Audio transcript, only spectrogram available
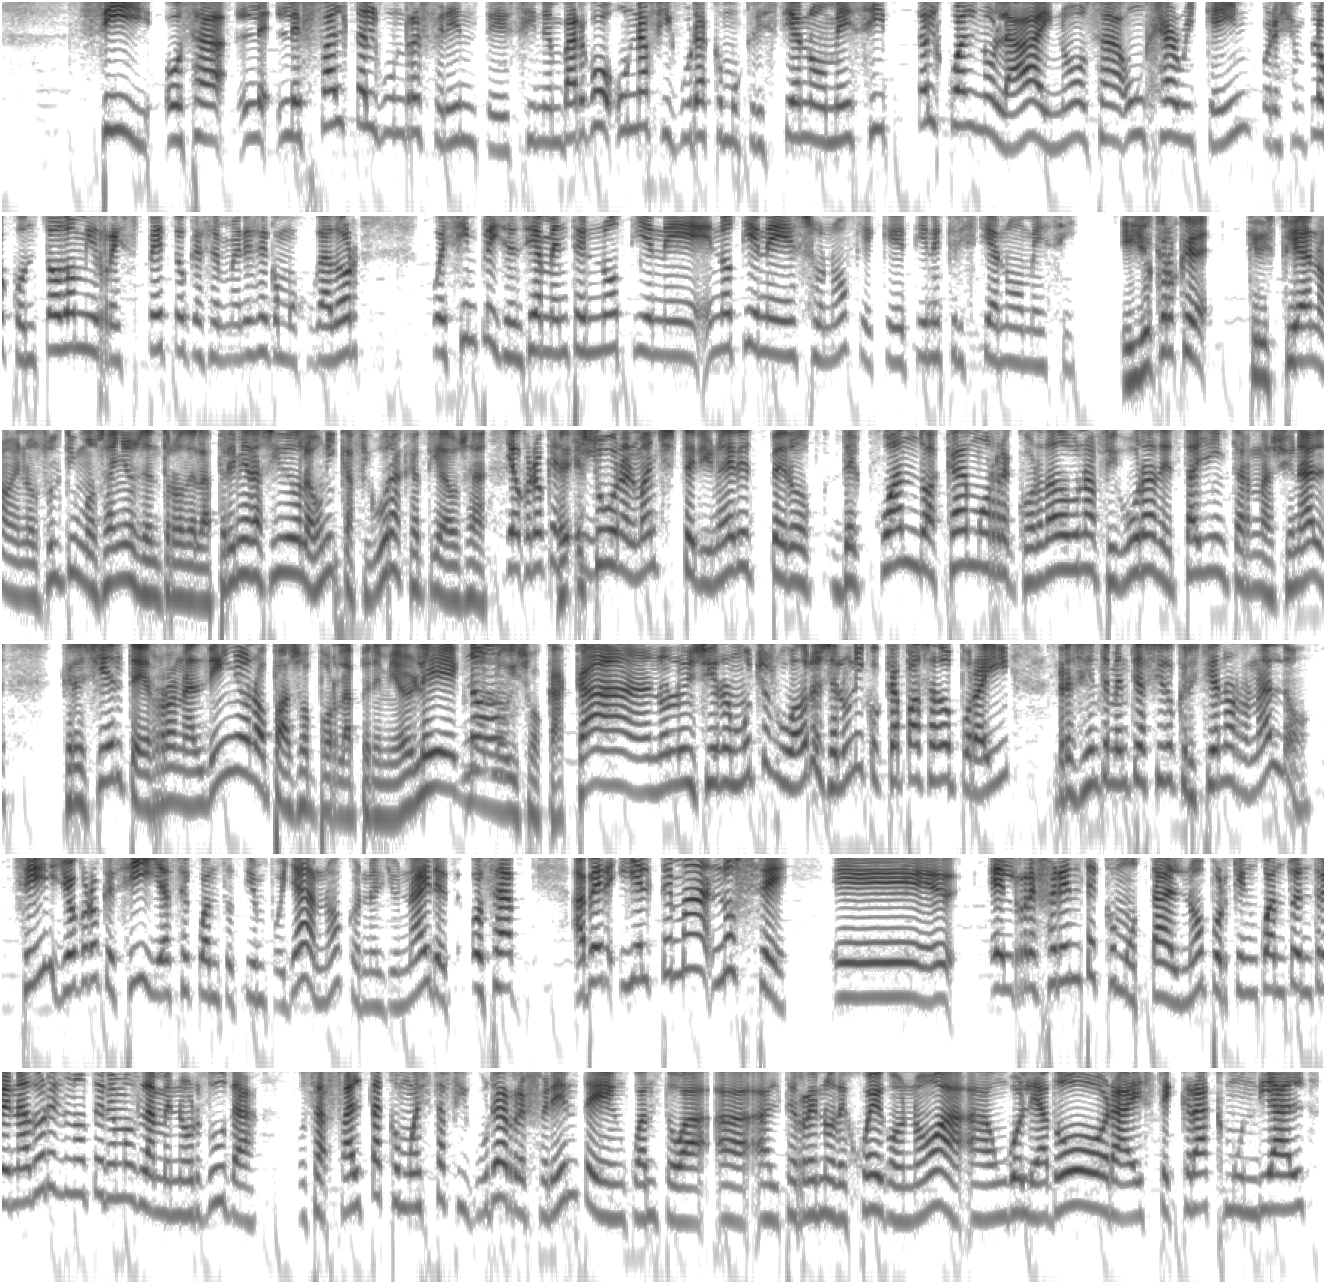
sí, o sea, le, falta algún referente. Sin embargo, una figura como Cristiano o Messi, tal cual no la hay, ¿no? O sea, un Harry Kane, por ejemplo, con todo mi respeto que se merece como jugador, pues simple y sencillamente no tiene, no tiene eso, ¿no? Que, que tiene Cristiano o Messi. Y yo creo que Cristiano en los últimos años dentro de la Premier ha sido la única figura, Katia. O sea, yo creo que eh, estuvo en el Manchester United, pero ¿de cuándo acá hemos recordado una figura de talla internacional creciente? Ronaldinho no pasó por la Premier League, no, lo hizo Kaká, no lo hicieron muchos jugadores. El único que ha pasado por ahí recientemente ha sido Cristiano Ronaldo. Sí, yo creo que sí, y hace cuánto tiempo ya, ¿no? Con el United. O sea, a ver, y el tema, no sé. Eh, el referente como tal, ¿no? Porque en cuanto a entrenadores no tenemos la menor duda. O sea, falta como esta figura referente en cuanto a, al terreno de juego, ¿no? A, un goleador, a este crack mundial.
